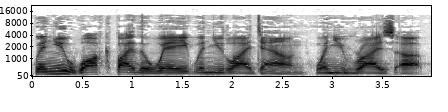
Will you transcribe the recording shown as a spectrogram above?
When you walk by the way, when you lie down, when you mm-hmm. rise up,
